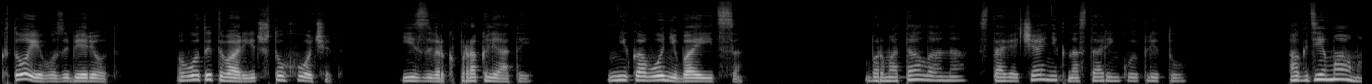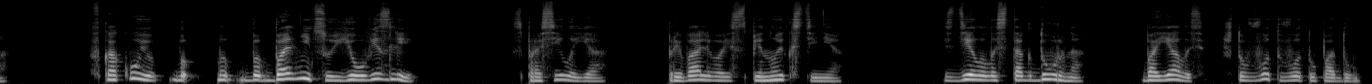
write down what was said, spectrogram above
Кто его заберет? Вот и творит, что хочет. Изверг проклятый. Никого не боится. Бормотала она, ставя чайник на старенькую плиту. «А где мама? В какую б б больницу ее увезли?» Спросила я, приваливаясь спиной к стене. Сделалось так дурно, боялась, что вот-вот упаду.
